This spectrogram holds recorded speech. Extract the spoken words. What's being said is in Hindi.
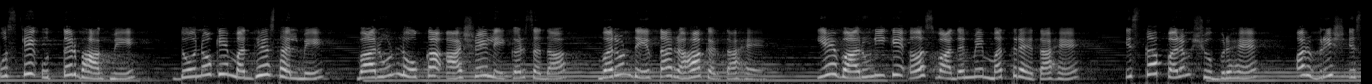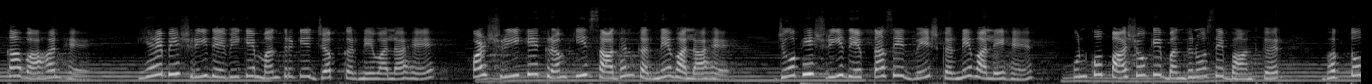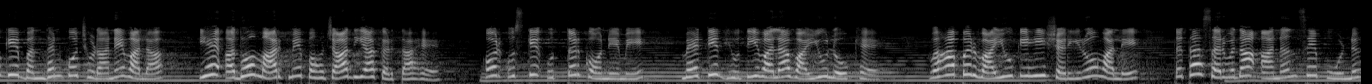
उसके उत्तर भाग में, दोनों के मध्य स्थल में, वारुण लोक का आश्रय लेकर सदा वरुण देवता रहा करता है। यह वारुणी के अस्वादन में मत रहता है। इसका परम शुभ्र है और वृक्ष इसका वाहन है। यह भी श्री देवी के मंत्र के जप करने वाला है और श्री के क्रम की साधन करने वाला है। जो भी श्री देवता से द्वेष करने वाले हैं, उनको पाशों के बंधनों से बांधकर, भक्तों के बंधन को छुड़ाने वाला यह अधो मार्ग में पहुँचा दिया करता है और उसके उत्तर कोने में महती ध्युति वाला वायु लोक है। वहाँ पर वायु के ही शरीरों वाले तथा सर्वदा आनंद से पूर्ण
